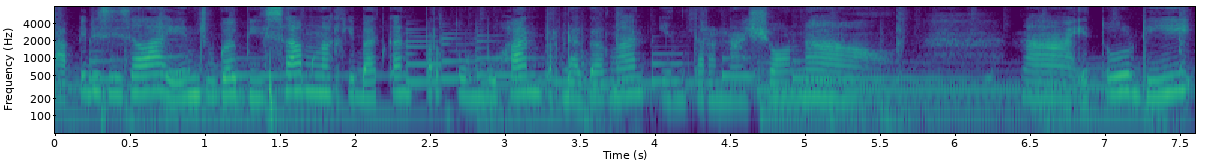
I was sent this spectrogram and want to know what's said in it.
Tapi di sisi lain juga bisa mengakibatkan pertumbuhan perdagangan internasional. Nah itu di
